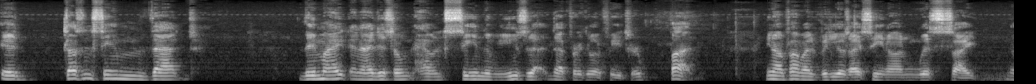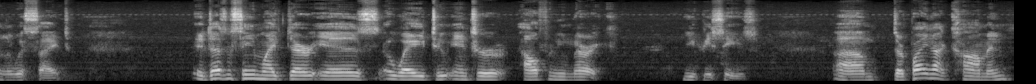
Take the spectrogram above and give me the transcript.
it doesn't seem that they might, and I just don't haven't seen them use that, that particular feature. But you know, I'm talking about videos I've seen on WIS site on the WIS site. It doesn't seem like there is a way to enter alphanumeric UPCs. Um, they're probably not common.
